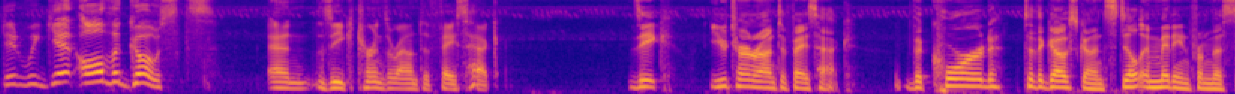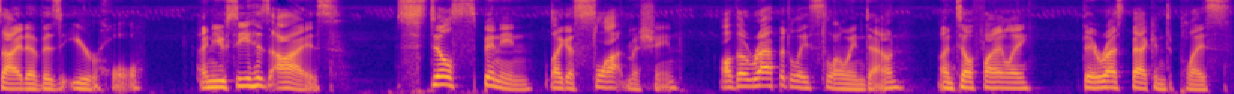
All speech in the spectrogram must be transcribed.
Did we get all the ghosts? And Zeke turns around to face Heck. Zeke, you turn around to face Heck. The cord to the ghost gun still emitting from the side of his ear hole. And you see his eyes still spinning like a slot machine, although rapidly slowing down until finally they rest back into place,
